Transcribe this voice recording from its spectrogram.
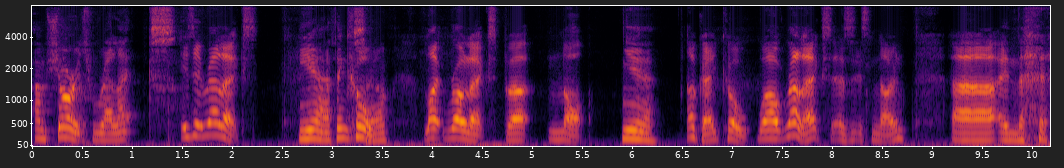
I'm sure it's Relics. Is it Relx? Yeah, I think Cool. so. Like Rolex, but not. Yeah. Okay, cool. Well, Relics, as it's known uh, in the,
